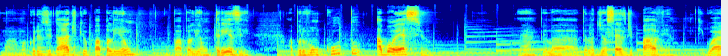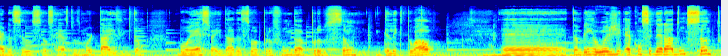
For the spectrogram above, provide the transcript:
uma, uma curiosidade que o Papa Leão, o Papa Leão XIII, aprovou um culto a Boécio né? pela, pela Diocese de Pávia, guarda seus, seus restos mortais. Então, Boécio, aí, dada a sua profunda produção intelectual, é, também hoje é considerado um santo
